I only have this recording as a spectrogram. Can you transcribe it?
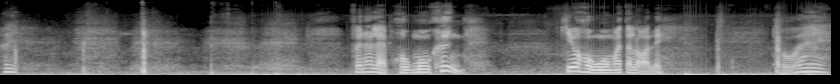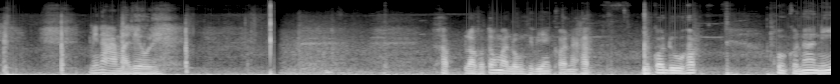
เฮ้ยเฟนแลบหกโมงครึ่ง คิดว่าหกโมงมาตลอดเลยโถ่เอ้ย ไม่น่ามาเร็วเลย ครับเราก็ต้องมาลงทะเบียนก่อนนะครับ แล้วก็ดูครับ คนก่อนหน้านี้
